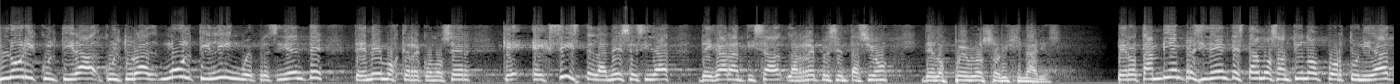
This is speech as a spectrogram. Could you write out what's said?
pluricultural, multilingüe, presidente, tenemos que reconocer que existe la necesidad de garantizar la representación de los pueblos originarios. Pero también, presidente, estamos ante una oportunidad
